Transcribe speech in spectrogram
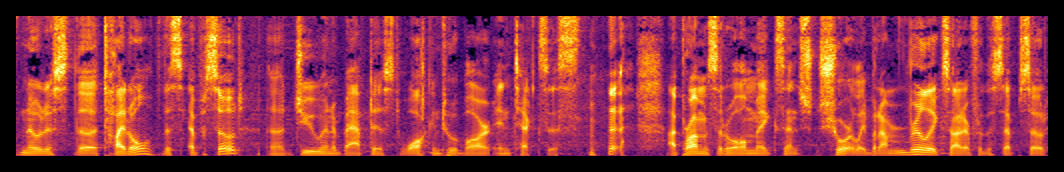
Have noticed the title of this episode A Jew and a Baptist Walk into a Bar in Texas. I promise it'll all make sense shortly, but I'm really excited for this episode.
